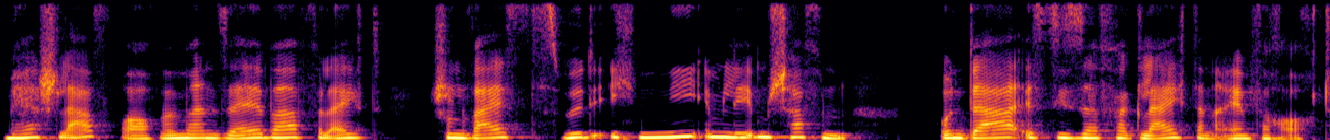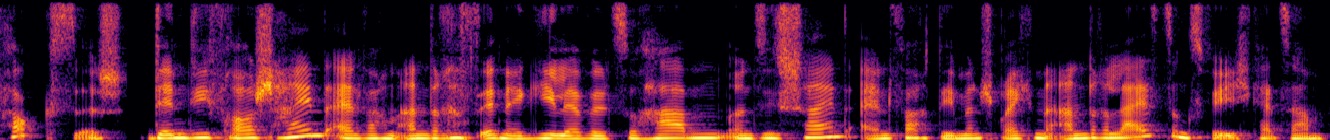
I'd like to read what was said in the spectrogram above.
mehr Schlaf braucht, wenn man selber vielleicht schon weiß, das würde ich nie im Leben schaffen. Und da ist dieser Vergleich dann einfach auch toxisch. Denn die Frau scheint einfach ein anderes Energielevel zu haben und sie scheint einfach dementsprechend eine andere Leistungsfähigkeit zu haben.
